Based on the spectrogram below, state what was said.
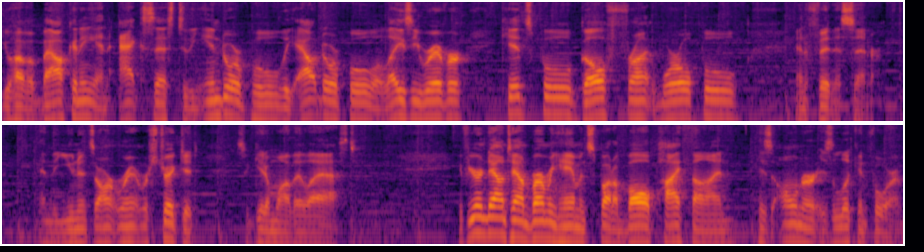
You'll have a balcony and access to the indoor pool, the outdoor pool, a lazy river, kids pool, Gulf front whirlpool, and a fitness center. And the units aren't rent restricted, so get them while they last. If you're in downtown Birmingham and spot a ball python, his owner is looking for him.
